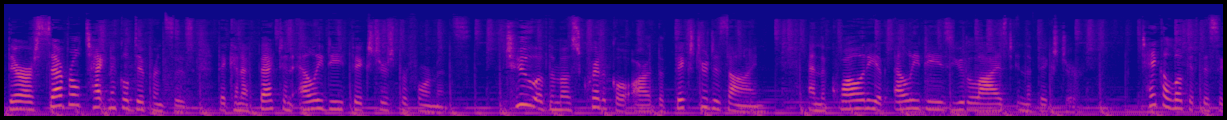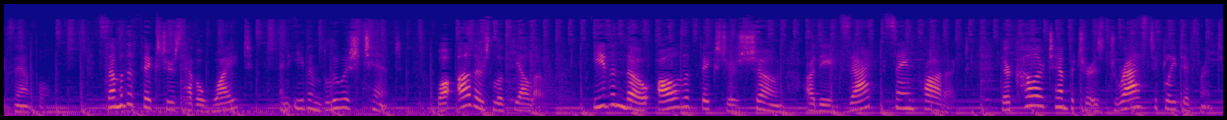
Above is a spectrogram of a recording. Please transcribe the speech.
There are several technical differences that can affect an LED fixture's performance. Two of the most critical are the fixture design and the quality of LEDs utilized in the fixture. Take a look at this example. Some of the fixtures have a white and even bluish tint, while others look yellow. Even though all of the fixtures shown are the exact same product, their color temperature is drastically different.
